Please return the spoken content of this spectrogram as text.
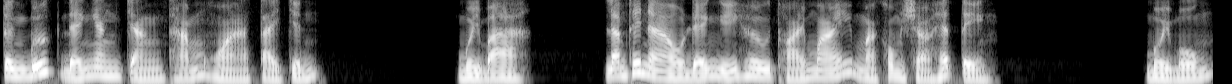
Từng bước để ngăn chặn thảm họa tài chính. 13. Làm thế nào để nghỉ hưu thoải mái mà không sợ hết tiền? 14.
